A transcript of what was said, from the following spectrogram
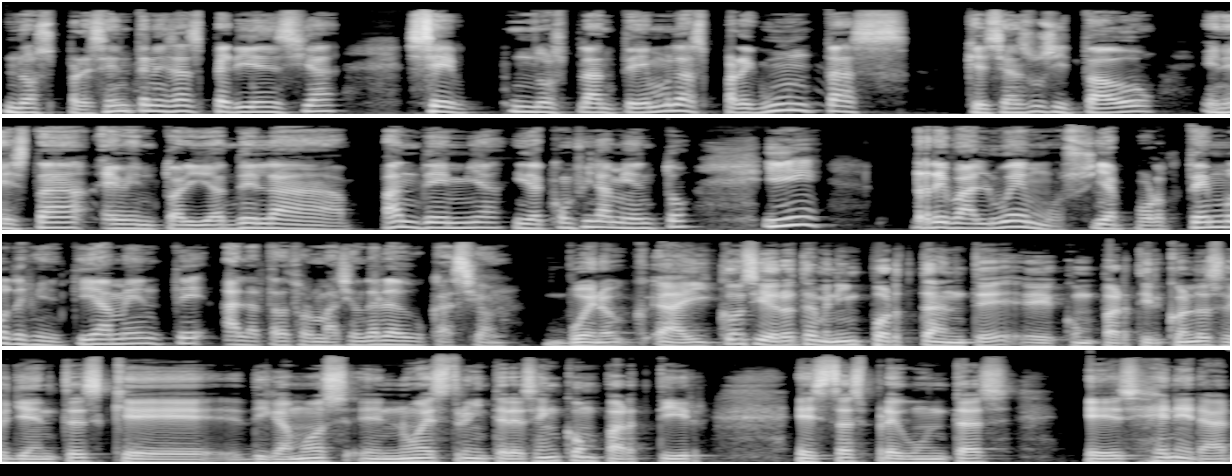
nos presenten esa experiencia, se, nos planteemos las preguntas que se han suscitado en esta eventualidad de la pandemia y del confinamiento y revaluemos y aportemos definitivamente a la transformación de la educación. Bueno, ahí considero también importante eh, compartir con los oyentes que, digamos, nuestro interés en compartir estas preguntas es generar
